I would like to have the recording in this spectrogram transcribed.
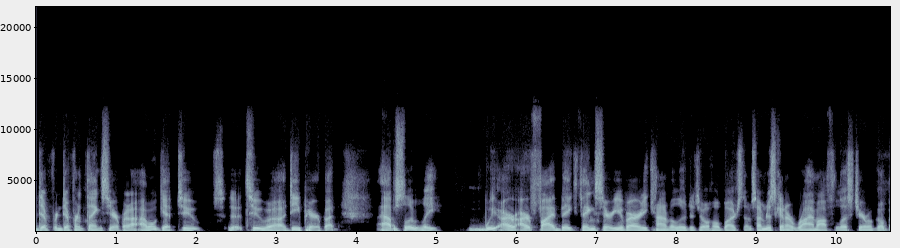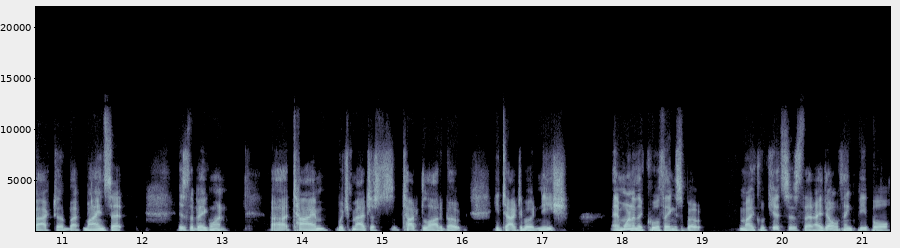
different different things here, but I, I won't get too too uh, deep here. But absolutely, we our our five big things here. You've already kind of alluded to a whole bunch of them, so I'm just going to rhyme off the list here. We'll go back to them. But mindset is the big one. Uh, time, which Matt just talked a lot about. He talked about niche, and one of the cool things about Michael Kitces is that I don't think people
